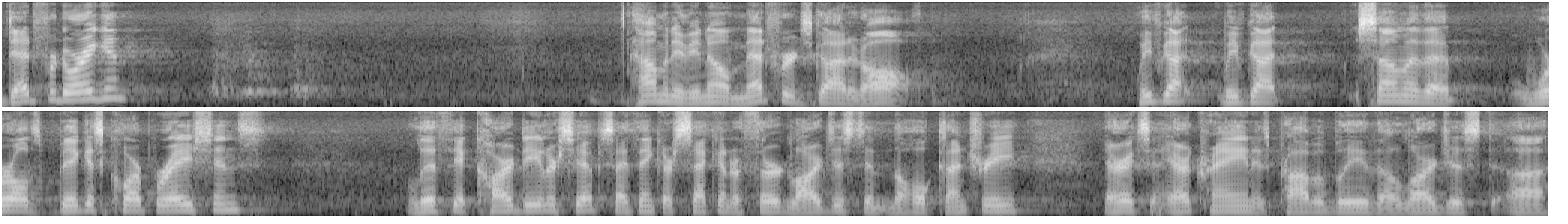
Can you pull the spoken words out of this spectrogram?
Deadford, Oregon? How many of you know Medford's got it all? We've got, we've got some of the world's biggest corporations. Lithia car dealerships, I think, are second or third largest in the whole country. Erickson Air Crane is probably the largest uh,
